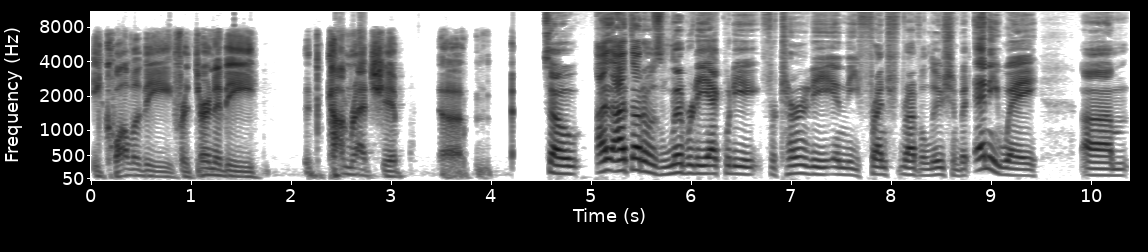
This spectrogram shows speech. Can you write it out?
equality, fraternity, comradeship. Uh, So I, I thought it was liberty, equity, fraternity in the French Revolution. But anyway, um,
